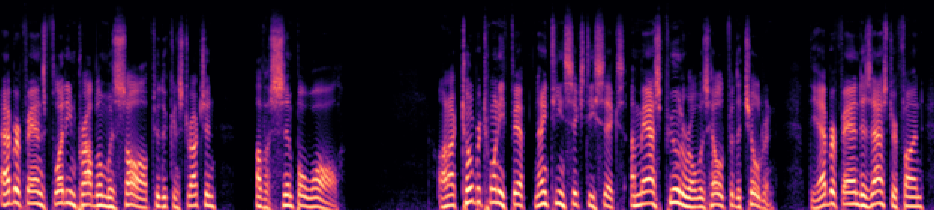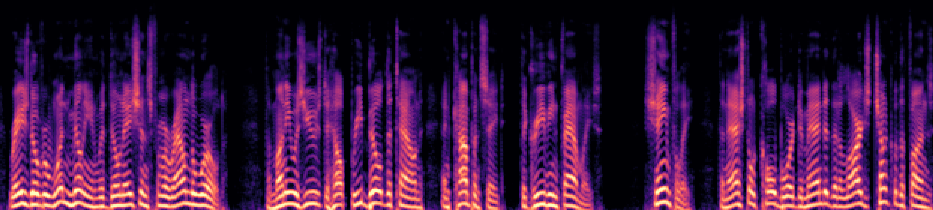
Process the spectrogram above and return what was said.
Aberfan's flooding problem was solved through the construction of a simple wall. On October 25, 1966, a mass funeral was held for the children. The Aberfan Disaster Fund raised over 1 million with donations from around the world. The money was used to help rebuild the town and compensate the grieving families. Shamefully, the National Coal Board demanded that a large chunk of the funds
